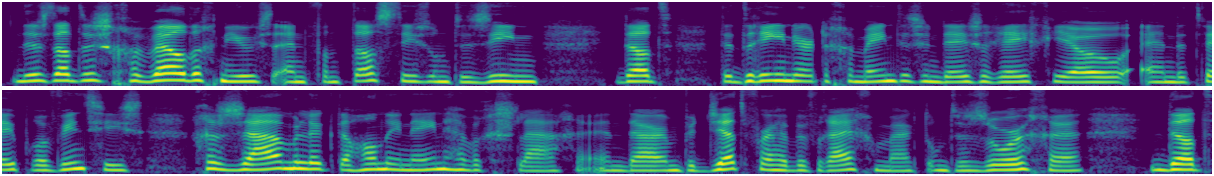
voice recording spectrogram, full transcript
dus dat is geweldig nieuws en fantastisch om te zien dat de 33 gemeentes in deze regio en de twee provincies gezamenlijk de handen ineen hebben geslagen en daar een budget voor hebben vrijgemaakt om te zorgen dat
